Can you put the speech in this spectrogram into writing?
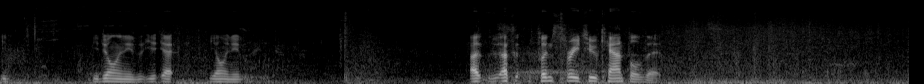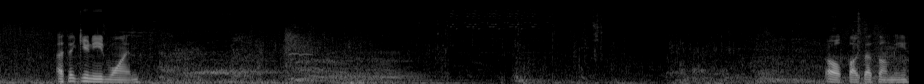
You, you only need. Yeah, you only need. That's Flinch Free two cancels it. I think you need one. Oh fuck, that's on me.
